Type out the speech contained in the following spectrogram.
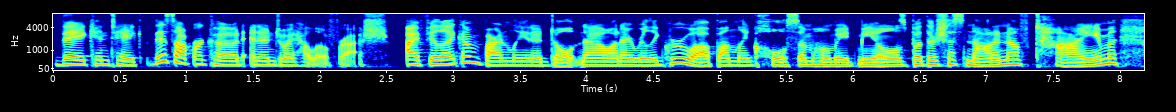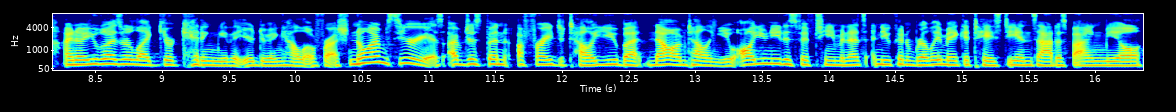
they can take this offer code and enjoy HelloFresh. I feel like I'm finally an adult now and I really grew up on like wholesome homemade meals, but there's just not enough time. I know you guys are like, you're kidding me that you're doing HelloFresh. No, I'm serious. I've just been afraid to tell you, but now I'm telling you. All you need is 15 minutes and you can really make a tasty and satisfying meal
